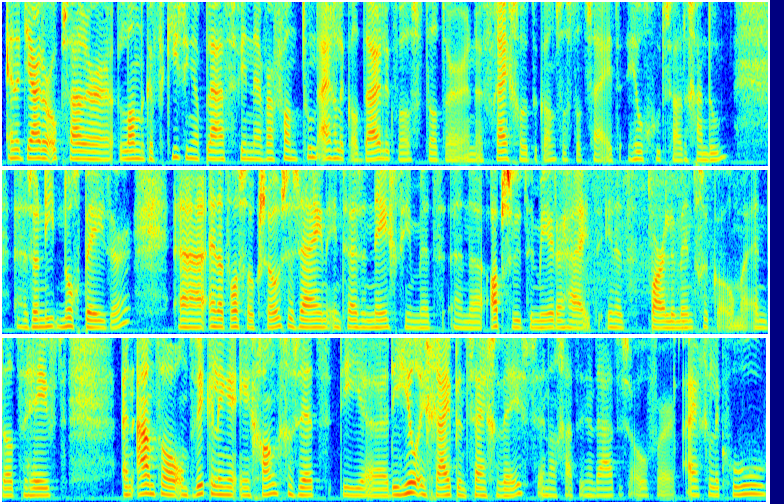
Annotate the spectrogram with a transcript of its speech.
En het jaar erop zouden er landelijke verkiezingen plaatsvinden, waarvan toen eigenlijk al duidelijk was dat er een, vrij grote kans was dat zij het heel goed zouden gaan doen. Uh, zo niet nog beter. En dat was ook zo. Ze zijn in 2019 met een absolute meerderheid in het parlement gekomen. En dat heeft een aantal ontwikkelingen in gang gezet die, uh, die heel ingrijpend zijn geweest. En dan gaat het inderdaad dus over eigenlijk hoe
